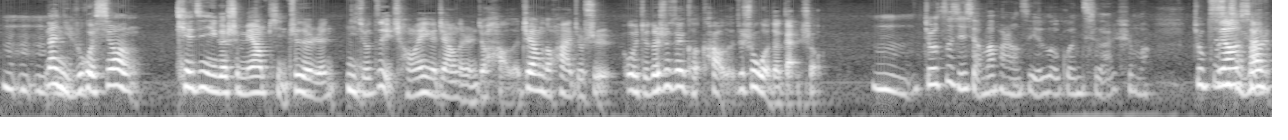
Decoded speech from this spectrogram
嗯嗯嗯。那你如果希望贴近一个什么样品质的人，你就自己成为一个这样的人就好了。这样的话，就是我觉得是最可靠的，就是我的感受。嗯，就自己想办法让自己乐观起来，是吗？就不要想。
